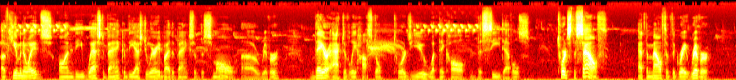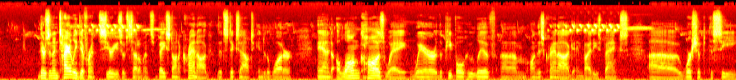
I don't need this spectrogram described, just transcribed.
of humanoids on the west bank of the estuary by the banks of the small uh, river. They are actively hostile towards you, what they call the Sea Devils. Towards the south, at the mouth of the great river, there's an entirely different series of settlements based on a crannog that sticks out into the water and a long causeway where the people who live um, on this crannog and by these banks uh, worship the sea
